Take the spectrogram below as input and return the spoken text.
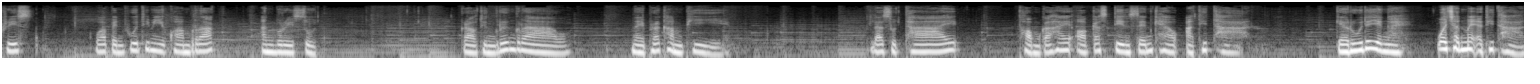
คริสต์ว่าเป็นผู้ที่มีความรักอันบริสุทธิ์ กล่าวถึงเรื่องราวในพระคัมภีร์ และสุดท้ายทอมก็ให้ออกัสตินเซนแคลอธิษฐาน แกรู้ได้ยังไง ว่าฉันไม่อธิษฐาน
